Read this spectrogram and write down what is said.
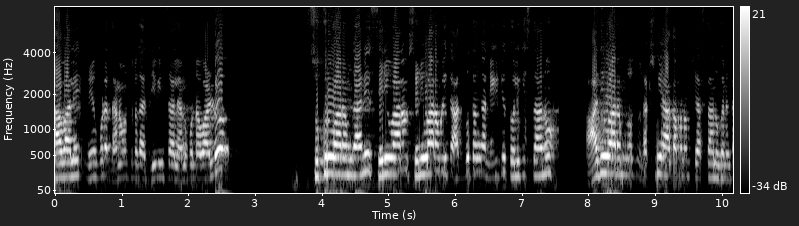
రావాలి మేము కూడా ధనవంతులుగా జీవించాలి అనుకున్న వాళ్ళు శుక్రవారం కానీ శనివారం శనివారం అయితే అద్భుతంగా నెగిటివ్ తొలగిస్తాను. ఆదివారం రోజు లక్ష్మీ ఆగమనం చేస్తాను కనుక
